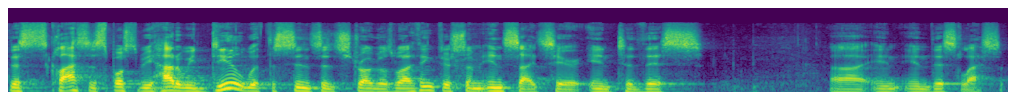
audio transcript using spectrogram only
this class is supposed to be how do we deal with the sins and struggles, but I think there's some insights here into this, uh, in, in this lesson.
